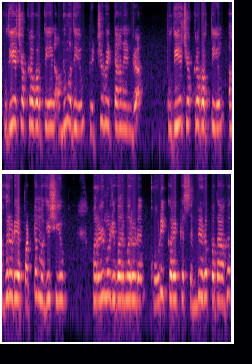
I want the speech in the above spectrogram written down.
புதிய சக்கரவர்த்தியின் அனுமதியும் பெற்றுவிட்டான் என்றார் புதிய சக்கரவர்த்தியும் அவருடைய பட்ட மகிழ்ச்சியும் அருள்மொழிவர்மருடன் கோடிக்கரைக்கு சென்றிருப்பதாக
